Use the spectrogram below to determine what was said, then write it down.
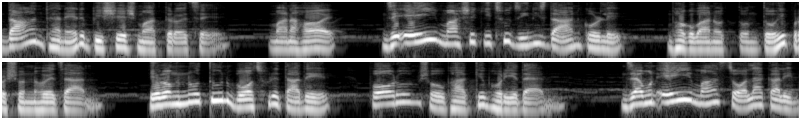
দান ধ্যানের বিশেষ মাত্রা রয়েছে। মানা হয় যে এই মাসে কিছু জিনিস দান করলে ভগবান অত্যন্তই প্রসন্ন হয়ে যান এবং নতুন বছরে তাদের পরম সৌভাগ্যে ভরিয়ে দেন। যেমন এই মাস চলাকালীন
